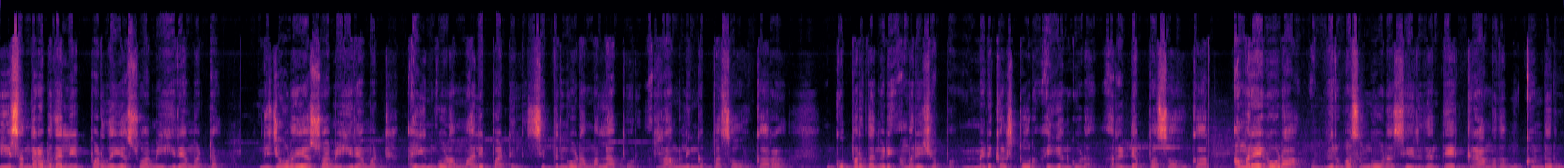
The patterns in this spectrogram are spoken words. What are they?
ಈ ಸಂದರ್ಭದಲ್ಲಿ ಪಡದಯ್ಯ ಸ್ವಾಮಿ ಹಿರೇಮಠ ನಿಜಗುಣಯ್ಯ ಸ್ವಾಮಿ ಹಿರೇಮಠ್, ಅಯ್ಯನಗೌಡ ಮಾಲಿ ಪಾಟೀಲ್ ಸಿದ್ದನಗೌಡ ಮಲ್ಲಾಪುರ್, ರಾಮಲಿಂಗಪ್ಪ ಸಾಹುಕಾರ ಗೊಬ್ಬರದಂಗಡಿ ಅಮರೇಶಪ್ಪ, ಮೆಡಿಕಲ್ ಸ್ಟೋರ್ ಅಯ್ಯನಗೌಡ, ರೆಡ್ಡಪ್ಪ ಸಾಹುಕಾರ, ಅಮರೇಗೌಡ ವಿರುಬಸಂಗೌಡ ಸೇರಿದಂತೆ ಗ್ರಾಮದ ಮುಖಂಡರು,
